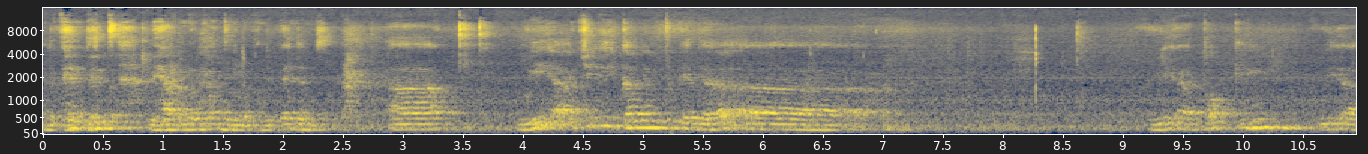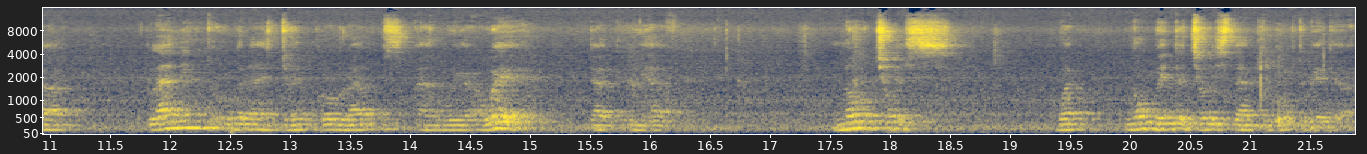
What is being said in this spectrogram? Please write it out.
independent. We have no country of independence. Uh, we are actually coming together. Uh, we are talking. We are planning to organize joint programs, and we are aware that we have no choice, but no better choice than to work together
